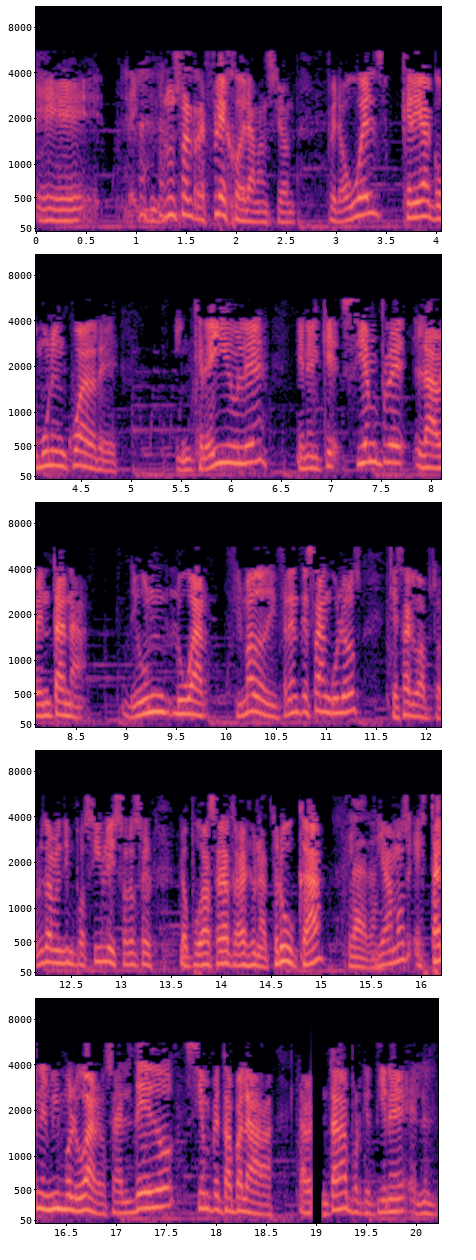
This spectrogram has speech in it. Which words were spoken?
eh, incluso el reflejo de la mansión. Pero Wells crea como un encuadre increíble en el que siempre la ventana de un lugar filmado de diferentes ángulos, que es algo absolutamente imposible y solo se lo pudo hacer a través de una truca, Claro. digamos, está en el mismo lugar. O sea, el dedo siempre tapa la, la ventana porque tiene en, el-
